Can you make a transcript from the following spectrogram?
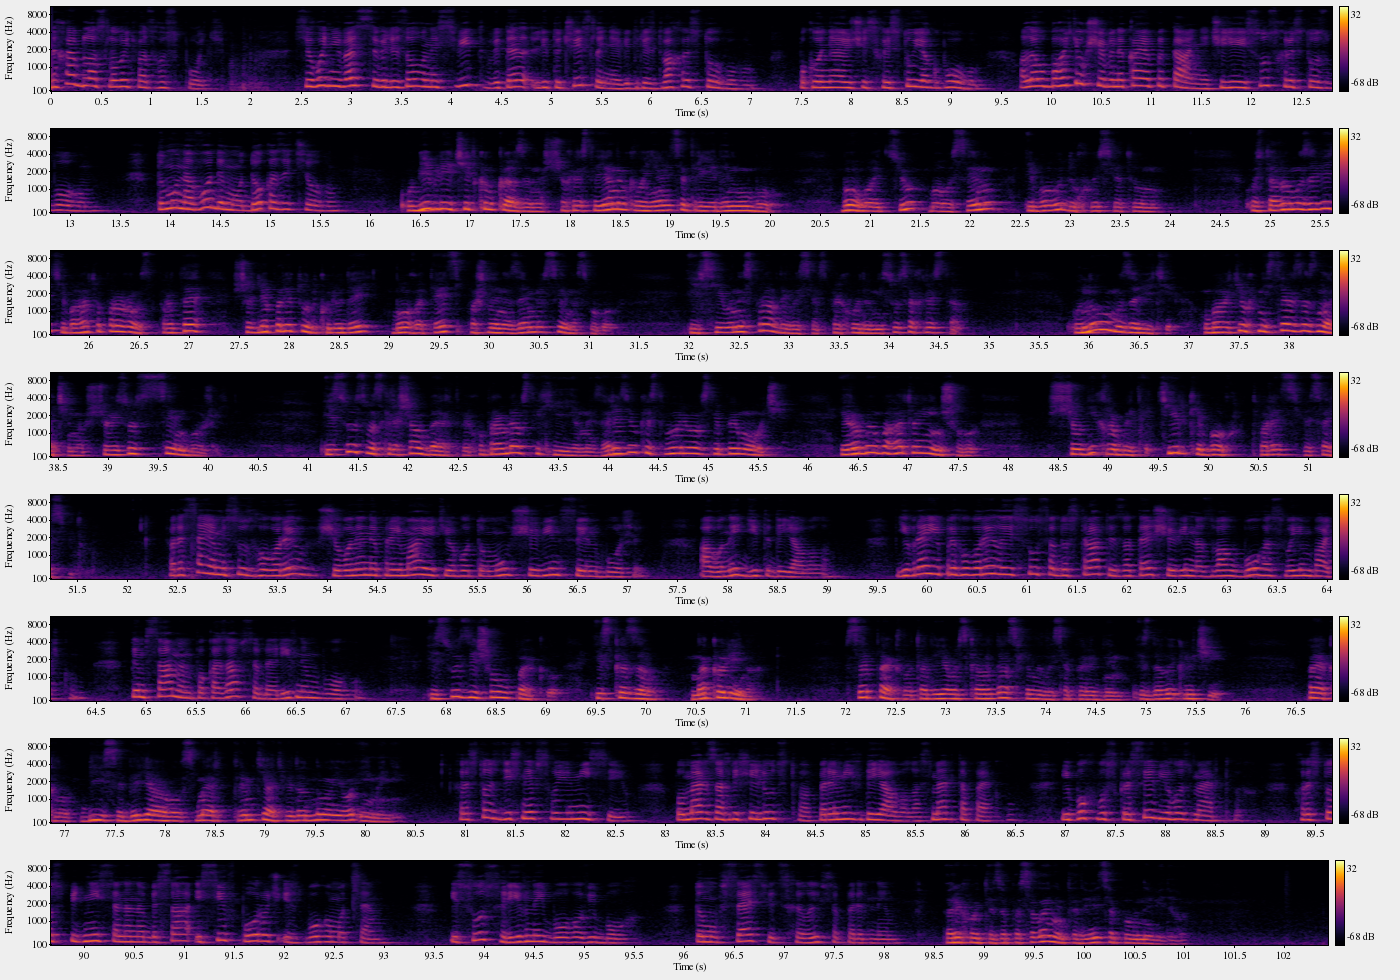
Нехай благословить вас Господь. Сьогодні весь цивілізований світ веде літочислення від Різдва Христового, поклоняючись Христу як Богу. Але у багатьох ще виникає питання, чи є Ісус Христос Богом. Тому наводимо докази цього. У Біблії чітко вказано, що християни вклоняються триєдиному Богу Богу Отцю, Богу Сину і Богу Духу Святому. У Старому Завіті багато пророцтв про те, що для порятунку людей Бог Отець пошле на землю Сина свого, і всі вони справдилися з приходом Ісуса Христа. У Новому Завіті у багатьох місцях зазначено, що Ісус Син Божий. Ісус воскрешав мертвих, управляв стихіями, з грязюки створював сліпим очі і робив багато іншого, що міг робити тільки Бог, Творець Всесвіту. Фарисеям Ісус говорив, що вони не приймають Його тому, що Він син Божий, а вони діти диявола. Євреї приговорили Ісуса до страти за те, що Він назвав Бога своїм батьком, тим самим показав себе рівним Богу. Ісус зійшов у пекло і сказав на коліна. Все пекло та диявольська орда схилилися перед ним і здали ключі. Пекло, біси, диявол, смерть тремтять від одного його імені. Христос здійснив свою місію, помер за гріхи людства, переміг диявола, смерть та пекло, і Бог воскресив його з мертвих. Христос піднісся на небеса і сів поруч із Богом Отцем. Ісус рівний Богові Бог, тому Всесвіт схилився перед Ним. Переходьте за посиланням та дивіться повне відео.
